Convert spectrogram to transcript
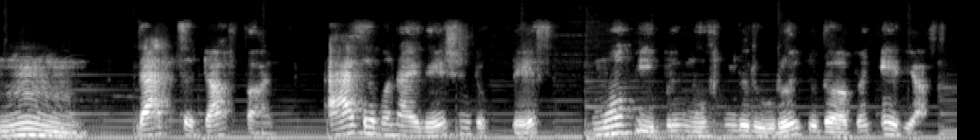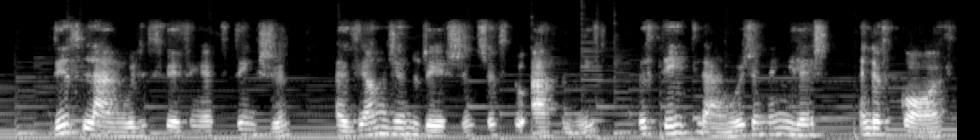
Hmm, that's a tough one. As urbanization took place, more people moved from the rural to the urban areas. This language is facing extinction as young generation shifts to Assamese, the state language, and English. And of course,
